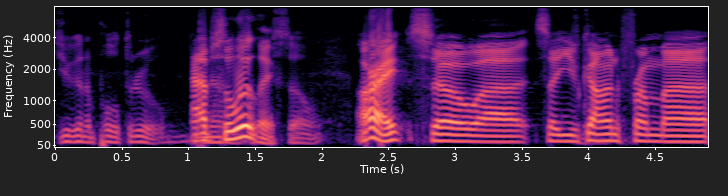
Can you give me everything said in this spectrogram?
you're gonna pull through. you know? Absolutely. So All right. So uh, so you've gone from uh,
